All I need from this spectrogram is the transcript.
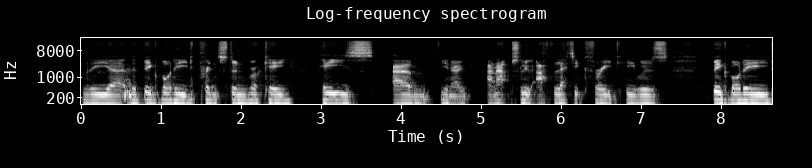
the uh, the big-bodied Princeton rookie, he's um, you know an absolute athletic freak. He was big-bodied,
